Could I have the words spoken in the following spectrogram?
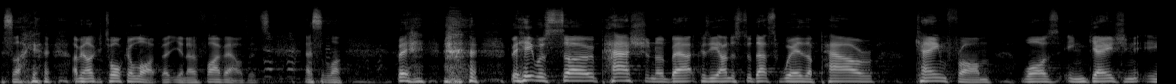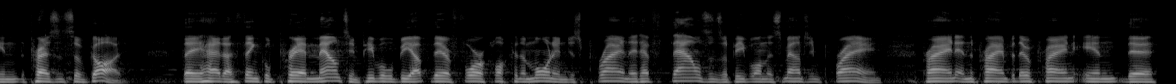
It's like, I mean, I could talk a lot, but you know, five hours, it's, that's a long. But, but he was so passionate about, because he understood that's where the power came from, was engaging in the presence of God. They had a thing called Prayer Mountain. People would be up there at four o'clock in the morning just praying. They'd have thousands of people on this mountain praying, praying and praying, but they were praying in their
